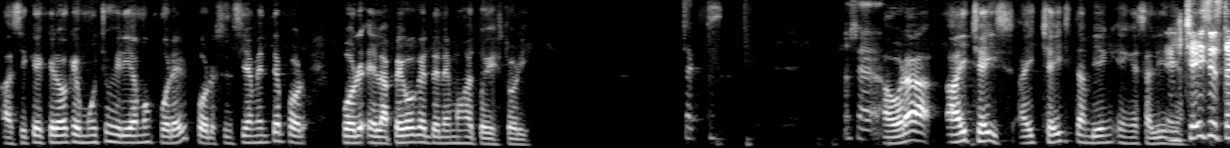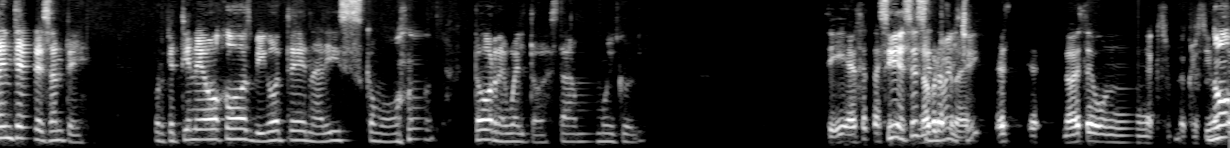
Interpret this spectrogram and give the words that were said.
así que creo que muchos iríamos por él, por sencillamente por, por el apego que tenemos a Toy Story. Exacto. O sea, Ahora hay Chase, hay Chase también en esa línea. El Chase está interesante porque tiene ojos, bigote, nariz, como todo revuelto. Está muy cool. Sí, ese está Sí, es ese, ¿no? El Chase. es. Es- ¿No ese es un ex- exclusivo? No,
